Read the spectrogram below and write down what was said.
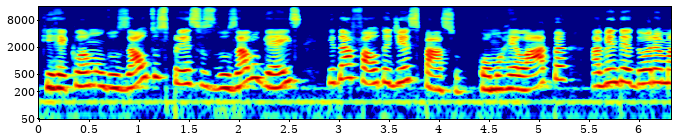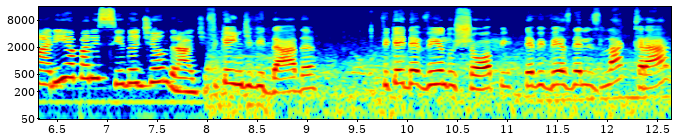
que reclamam dos altos preços dos aluguéis e da falta de espaço, como relata a vendedora Maria Aparecida de Andrade. Fiquei endividada, Fiquei devendo o shopping. Teve vez deles lacrar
